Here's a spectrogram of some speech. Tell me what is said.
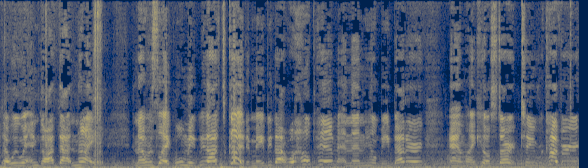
that we went and got that night. And I was like, well, maybe that's good. Maybe that will help him and then he'll be better and, like, he'll start to recover.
